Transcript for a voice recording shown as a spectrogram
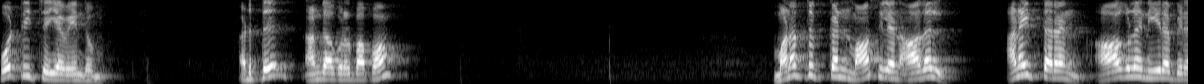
போற்றி செய்ய வேண்டும். அடுத்து நான்காவது குரல் பார்ப்போம். மனத்துக்கண் மாசிலன் ஆதல் அனைத்தரன் ஆகுல நீரபிற.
